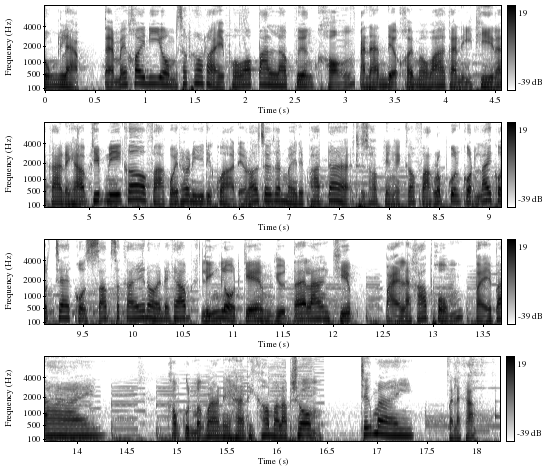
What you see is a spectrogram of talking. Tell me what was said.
ลงแลบแต่ไม่ค่อยนิยมสักเท่าไหร่เพราะว่าปั้นแล้วเปลืองของอันนั้นเดี๋ยวค่อยมาว่ากันอีกทีแล้วกันนะครับ คลิปนี้ก็ฝากไว้เท่านี้ดีกว่า เดี๋ยวเราเจอกันใหม่ในพาร์ทหน้า ถ้าชอบยังไงก็ฝากรบกวนกดไลค์กดแชร์กด Subscribe ให้หน่อยนะครับ ลิงก์โหลดเกมอยู่ใต้ล่างคลิป ไปแล้วครับผมบายบายขอบคุณมากๆนะฮะที่เข้ามารับชม เจอกันใหม่ไปแล้วครับ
